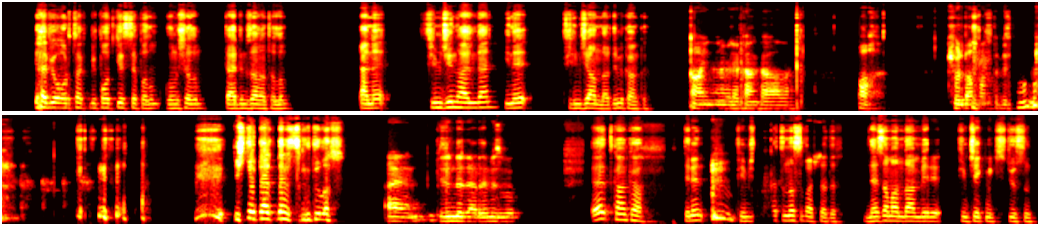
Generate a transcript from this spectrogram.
Gel bir ortak bir podcast yapalım. Konuşalım. Derdimizi anlatalım. Yani filmcinin halinden yine filmci anlar değil mi kanka? Aynen öyle kanka valla. Ah. Kürdan bastı biz. işte dertler, sıkıntılar. Aynen. Bizim de derdimiz bu. Evet kanka. Senin filmci hayatın nasıl başladı? Ne zamandan beri film çekmek istiyorsun?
